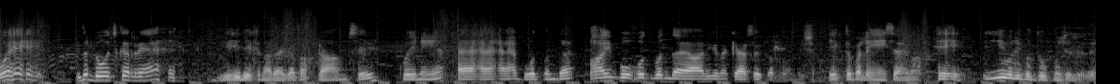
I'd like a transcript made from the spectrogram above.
ओए, ये तो डोज कर रहे हैं। यही देखना रहेगा था आराम से। कोई नहीं है। है है है, बहुत बंदा है। भाई, बहुत बंदा है यार, ये मैं कैसे कर रहा हूँ एक तो पहले यहीं से आएगा। हे हे, ये वाली बंदूक मुझे दे दे।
